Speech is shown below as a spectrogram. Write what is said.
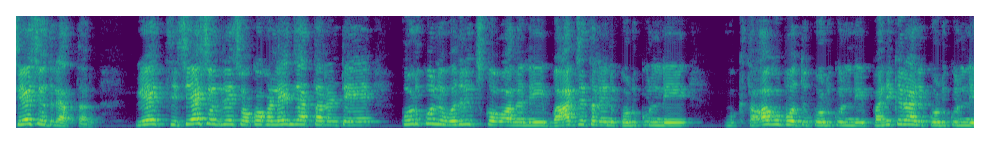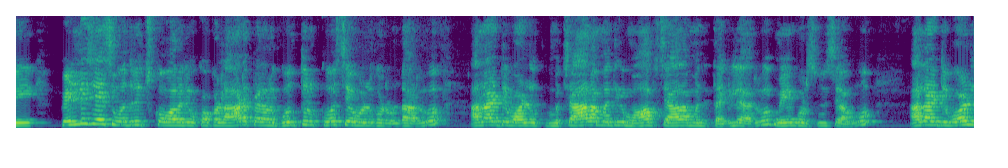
చేసి వదిలేస్తారు. ఏ చేసి వదిలేసి ఒక్కొక్కళ్ళు ఏం చేస్తారంటే కొడుకుల్ని వదిలించుకోవాలని బాధ్యత లేని కొడుకుల్ని తాగుబోతు కొడుకుల్ని పనికిరాని కొడుకుల్ని పెళ్ళి చేసి వదిలించుకోవాలని ఒక్కొక్కళ్ళు ఆడపిల్లల గొంతులు కోసేవాళ్ళు కూడా ఉన్నారు అలాంటి వాళ్ళు చాలా మందికి మాకు చాలా మంది తగిలారు. మేము కూడా చూసాము. అలాంటి వాళ్ళు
